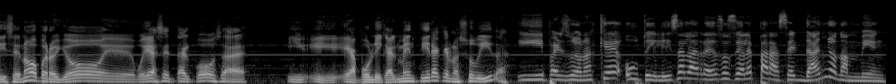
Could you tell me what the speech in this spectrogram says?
dice, no, pero yo eh, voy a hacer tal cosa y a publicar mentiras que no es su vida. Y personas que utilizan las redes sociales para hacer daño también.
